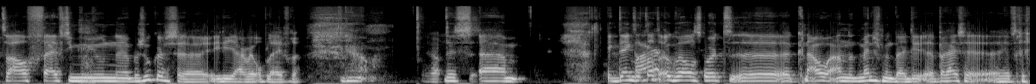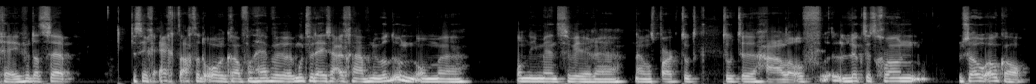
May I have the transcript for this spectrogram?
12, 15 miljoen eh, bezoekers eh, ieder jaar weer opleveren. Ja. Dus ehm, ik denk dat Maar- dat ook wel een soort eh knauw aan het management bij de, eh, Parijs eh, heeft gegeven. Dat ze zich echt achter de oren krabben van hebben, we- moeten we deze uitgave nu wel doen om, eh, om die mensen weer eh, naar ons park toe, te- toe te halen? Of lukt het gewoon zo ook al?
